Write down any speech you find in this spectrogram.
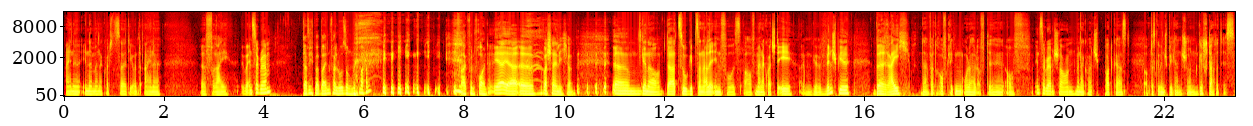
Eine in der Männer Quatsch Society und eine äh, frei über Instagram. Darf ich bei beiden Verlosungen mitmachen? Ich frage für einen Freund. Ja, ja, äh, wahrscheinlich schon. ähm, genau, dazu gibt es dann alle Infos auf männerquatsch.de im Gewinnspielbereich. Da einfach draufklicken oder halt auf, de, auf Instagram schauen, Männerquatsch Podcast, ob das Gewinnspiel dann schon gestartet ist.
